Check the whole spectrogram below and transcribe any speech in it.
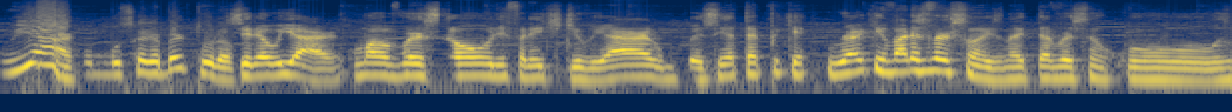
o IAR, com música de abertura. Seria o IAR. Uma versão diferente de alguma coisa assim, até porque o IAR tem várias versões, né? Tem a versão com os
